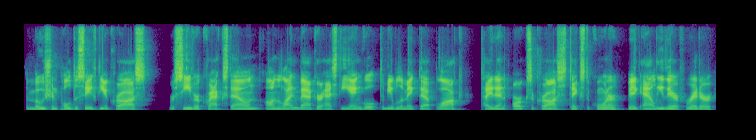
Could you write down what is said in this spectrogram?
The motion pulled the safety across. Receiver cracks down on the linebacker, has the angle to be able to make that block. Tight end arcs across, takes the corner. Big alley there for Ridder.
